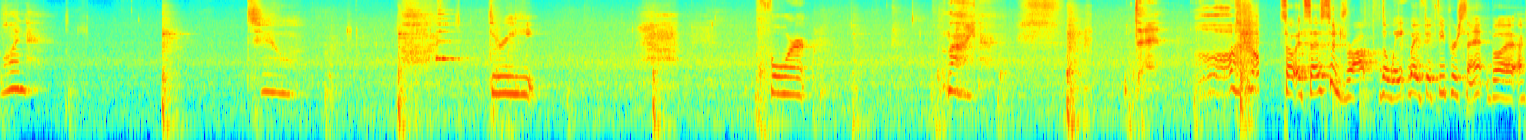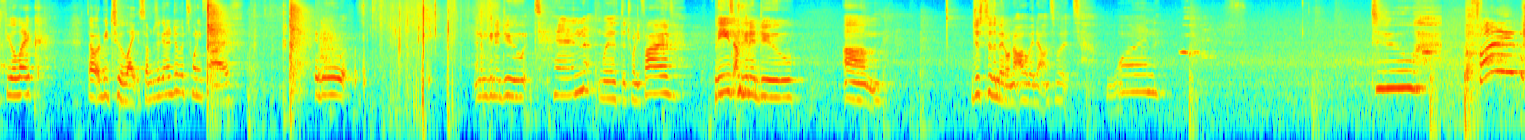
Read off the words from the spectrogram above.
One, two, three, four, nine, ten. Ugh. So it says to drop the weight by 50%, but I feel like that would be too light. So I'm just gonna do a 25. I do, and I'm gonna do 10 with the 25. These I'm gonna do um, just to the middle, not all the way down. So it's one, two, five,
